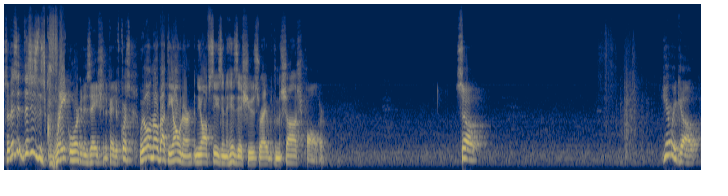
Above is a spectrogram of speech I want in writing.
So this is this is this great organization. Of course, we all know about the owner in the offseason and his issues, right, with the massage parlor. So here we go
